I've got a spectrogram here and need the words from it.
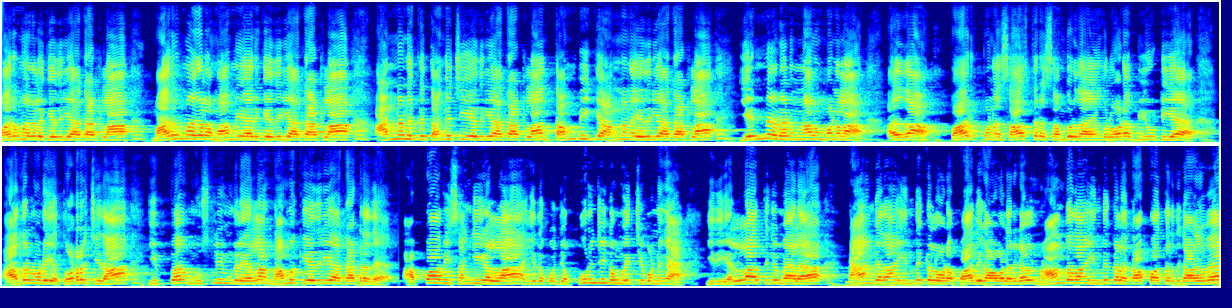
மருமகளுக்கு எதிரியாக காட்டலாம் மருமகளை மாமியாருக்கு எதிரியாக காட்டலாம் அண்ணனுக்கு தங்கச்சி எதிரியாக காட்டலாம் தம்பிக்கு அண்ணனை எதிரியாக காட்டலாம் என்ன வேணும்னாலும் பண்ணலாம். அதுதான் பார்ப்பன சாஸ்திர சம்பிரதாயங்களோட பியூட்டியை அதனுடைய தொடர்ச்சி தான் இப்போ முஸ்லீம்களை எல்லாம் நமக்கு எதிரியாக காட்டுறது. அப்பாவி சங்கிகள்லாம் இதை கொஞ்சம் புரிஞ்சுக்க முயற்சி பண்ணுங்க. இது எல்லாத்துக்கும் மேலே நாங்கள் தான் இந்துக்களோட பாதுகாவலர்கள் நாங்கள் தான் இந்துக்களை காப்பாற்றுறதுக்காகவே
